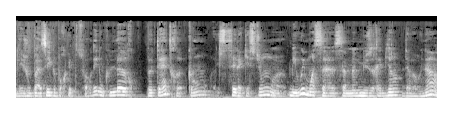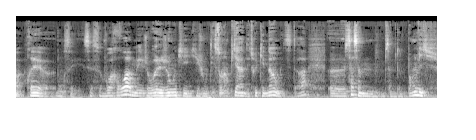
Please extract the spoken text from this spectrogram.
les joue pas assez que pour qu'elles soient rodées. Donc l'heure peut-être quand c'est la question. euh, Mais oui, moi ça, ça m'amuserait bien d'avoir une heure. Après, euh, bon, c'est se voir roi, mais je vois les gens qui, jouent des Olympiades, des trucs énormes, etc. Euh, ça, ça ça me donne pas envie.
